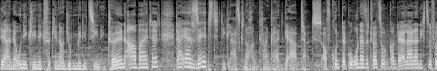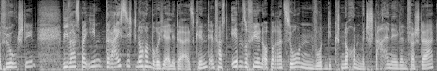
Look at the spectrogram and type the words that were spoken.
der an der Uniklinik für Kinder- und Jugendmedizin in Köln arbeitet, da er selbst die Glasknochenkrankheit geerbt hat. Aufgrund der Corona-Situation konnte er leider nicht zur Verfügung stehen. Wie war es bei ihm? 30 Knochenbrüche erlitt er als Kind. In fast ebenso vielen Operationen wurden die Knochen mit Stahlnägeln verstärkt.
